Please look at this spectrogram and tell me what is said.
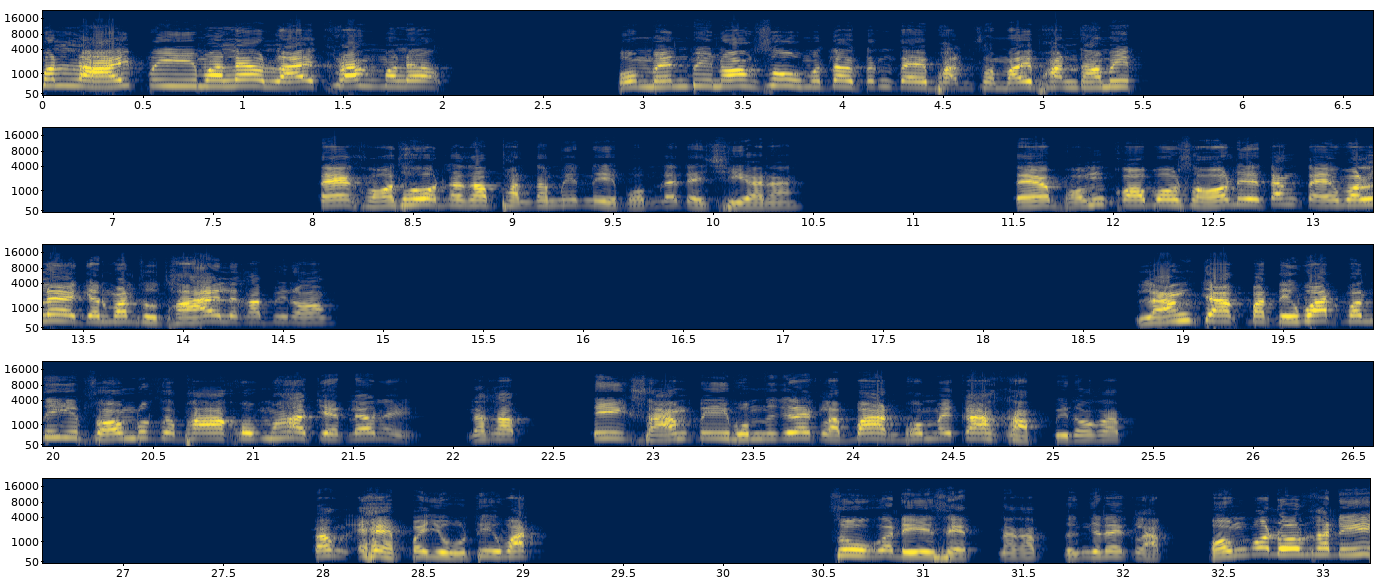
มันหลายปีมาแล้วหลายครั้งมาแล้ว ผมเห็นพี่น้องสู้มาตั้งแต่พันสมัยพันธมิตร แต่ขอโทษนะครับ พันธมิตรนี่ผมได้แต่เชียร์นะ แต่ผมกบสเนี่ยตั้งแต่วันแรกจนวันสุดท้ายเลยครับพี่น้อง หลังจากปฏิวัติวันที่ 22พฤษภาคม 57 แล้วนี่นะครับ อีกสามปีผมถึงจะได้กลับบ้าน ผมไม่กล้าขับพี่น้องครับ ต้องแอบไปอยู่ที่วัด สู้คดีเสร็จนะครับ ถึงจะได้กลับ ผมก็โดนคดี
